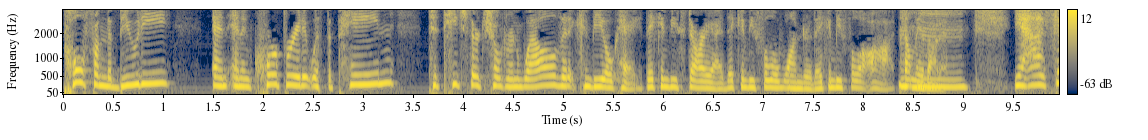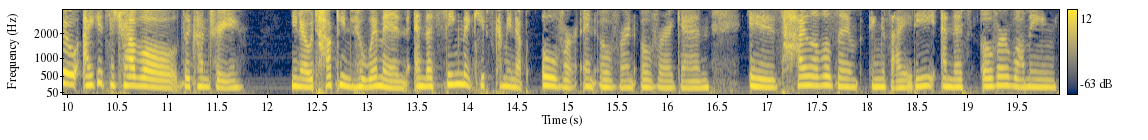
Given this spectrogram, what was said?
pull from the beauty and, and incorporate it with the pain to teach their children well that it can be okay. They can be starry eyed. They can be full of wonder. They can be full of awe. Tell me about it. Mm-hmm. Yeah, so I get to travel the country, you know, talking to women, and the thing that keeps coming up over and over and over again is high levels of anxiety and this overwhelming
